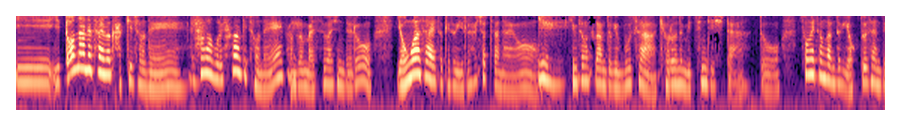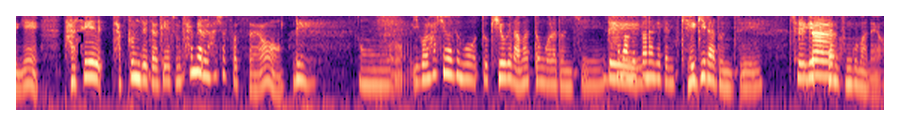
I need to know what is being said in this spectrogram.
이, 이 떠나는 삶을 갖기 전에 네. 사막으로 향하기 전에 방금 말씀하신 대로 영화사에서 계속 일을 하셨잖아요. 예. 김성수 감독의 무사, 결혼은 미친 짓이다. 또 송혜성 감독의 역도산 등의 다수의 작품 제작에 좀 참여를 하셨었어요. 네. 어, 이걸 하시면서 뭐 또 기억에 남았던 거라든지 네. 사막에 떠나게 된 계기라든지 그게 제가 가장 궁금하네요.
